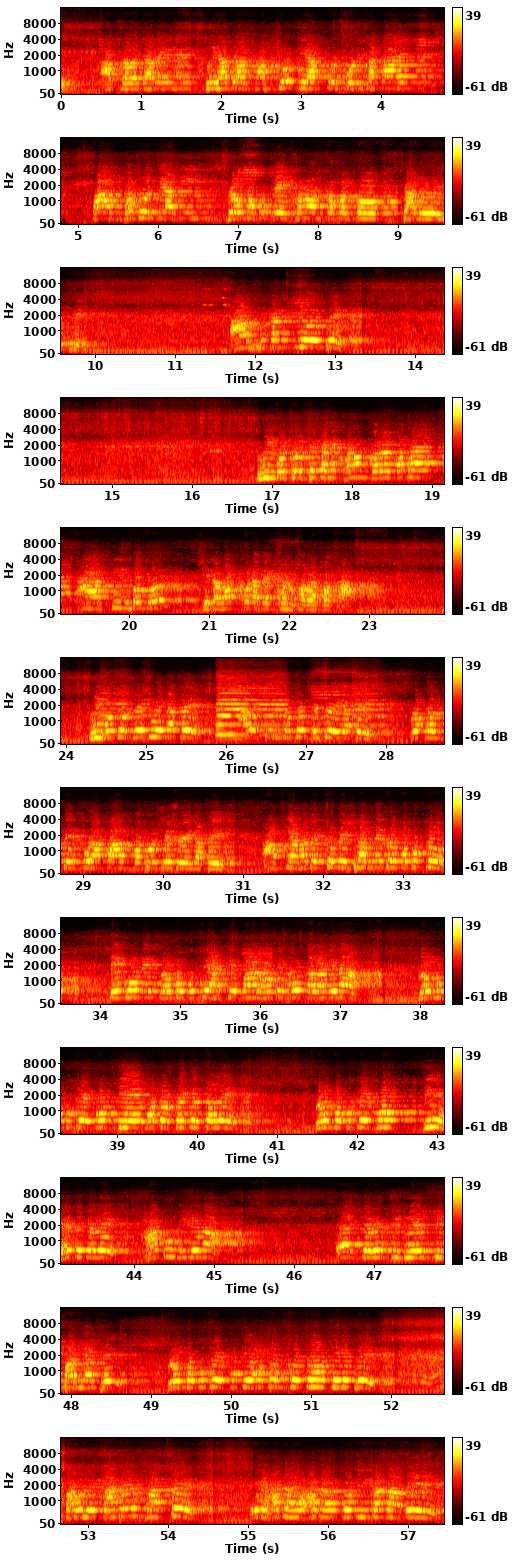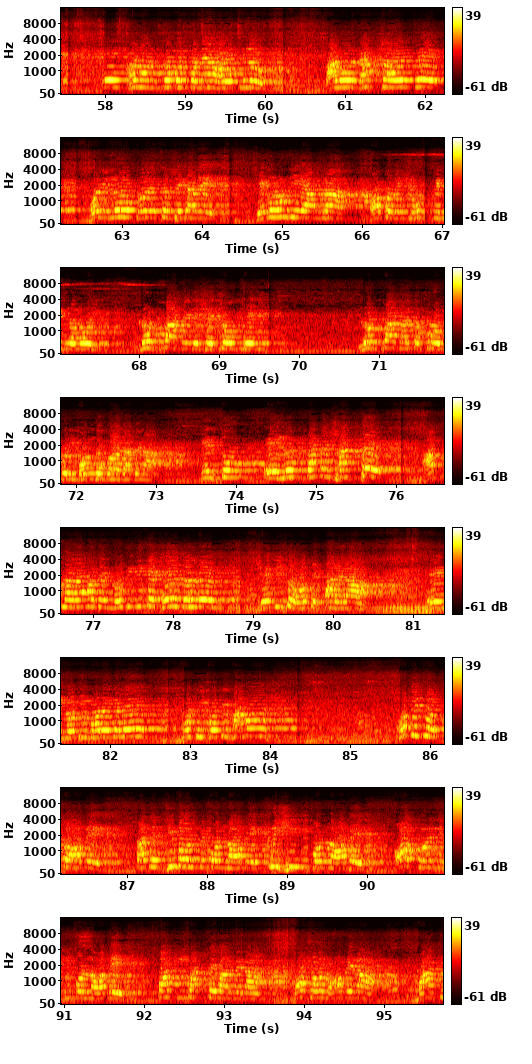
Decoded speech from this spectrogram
আপনারা জানেন, দুই হাজার সাতশো তিয়াত্তর কোটি টাকায় পাঁচ বছর মেয়াদী ব্রহ্মপুত্রের খনন প্রকল্প চালু হয়েছে। আর সেখানে কি হয়েছে? দুই বছর সেখানে খনন করার কথা আর তিন বছর সেটা রক্ষণাবেক্ষণ করার কথা। দুই বছর শেষ হয়ে গেছে, আরও তিন বছর শেষ হয়ে গেছে, প্রকল্পের পুরা পাঁচ বছর শেষ হয়ে গেছে। আজকে আমাদের চোখের সামনে ব্রহ্মপুত্র। দেখুন, এই ব্রহ্মপুত্রে আজকে পার হতে নৌকা লাগে না। ব্রহ্মপুত্রের বুক দিয়ে মোটর সাইকেল চলে। ব্রহ্মপুত্রের বুক দিয়ে হেঁটে গেলে হাঁটু ভিজে না। এক দেড় ইঞ্চি, দুই ইঞ্চি পানি আছে। ব্রহ্মপুত্রের বুকে অসংখ্য চর জেগেছে তাহলে কাদের স্বার্থে এই হাজার হাজার কোটি টাকা দিয়ে এই খনন প্রকল্প নেওয়া হয়েছিল। বালুর ব্যবসা হয়েছে হরি লুট হয়েছে সেখানে। সেগুলো নিয়ে আমরা অত বেশি উদ্বিগ্ন নই। লুটপাট দেশে চলছে। লুটপাট হয়তো পুরোপুরি বন্ধ করা যাবে না। কিন্তু এই লুটপাটের স্বার্থে আপনারা আমাদের নদীটিকে খেয়ে ফেলবেন, সেটি তো হতে পারে না। এই নদী মরে গেলে কোটি কোটি মানুষ ক্ষতিগ্রস্ত হবে, তাদের জীবন বিপন্ন হবে, কৃষি বিপন্ন হবে, অর্থনীতি বিপন্ন হবে, পাখি থাকতে পারবে না, ফসল হবে না মাটি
